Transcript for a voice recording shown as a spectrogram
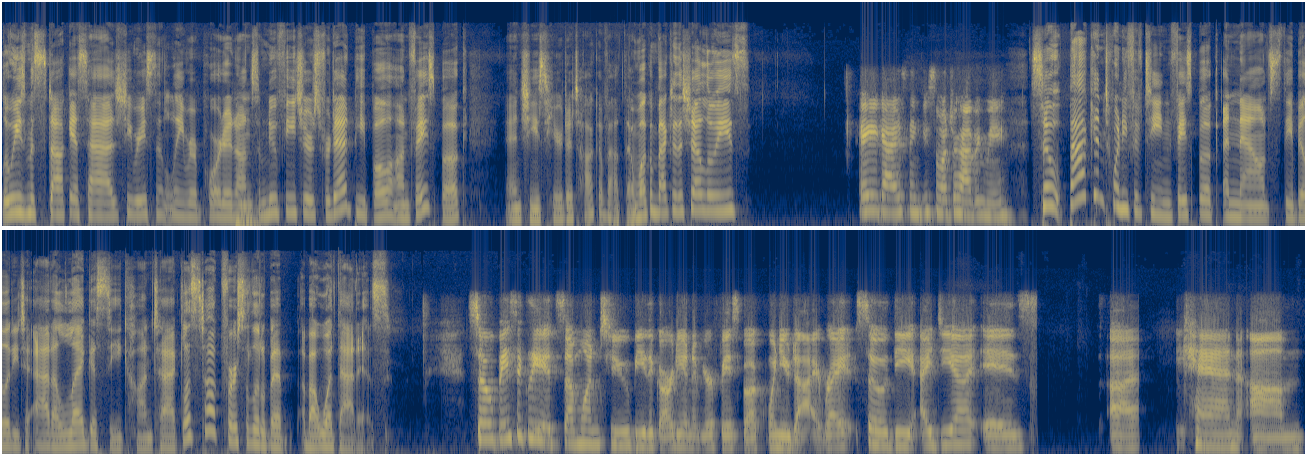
Louise Matsakis has. She recently reported on some new features for dead people on Facebook, and she's here to talk about them. Welcome back to the show, Louise. Hey guys, thank you so much for having me. So, back in 2015, Facebook announced the ability to add a legacy contact. Let's talk first a little bit about what that is. So basically, it's someone to be the guardian of your Facebook when you die, right? So the idea is, uh, they can um,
